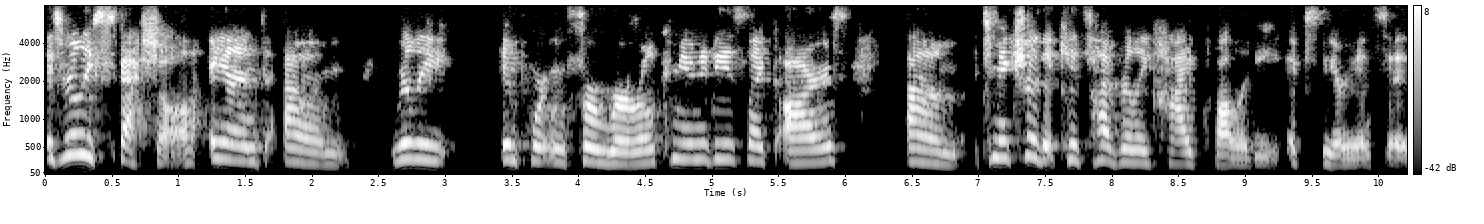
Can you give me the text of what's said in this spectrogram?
it's really special and um, really important for rural communities like ours um, to make sure that kids have really high quality experiences.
